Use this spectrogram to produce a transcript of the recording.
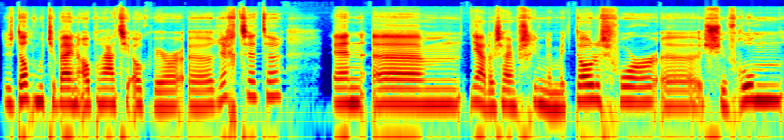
Dus dat moet je bij een operatie ook weer uh, rechtzetten. En um, ja, er zijn verschillende methodes voor. Chevron,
